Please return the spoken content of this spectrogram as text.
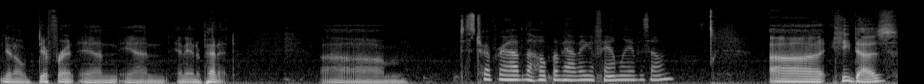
you know different and and and independent. Um, Does Trevor have the hope of having a family of his own? uh, he does.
